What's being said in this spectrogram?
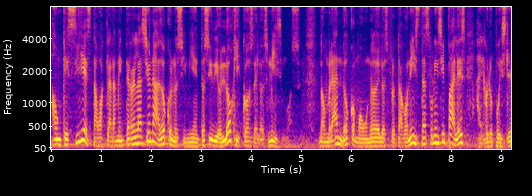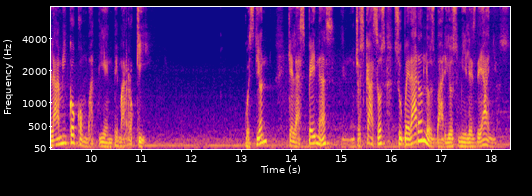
aunque sí estaba claramente relacionado con los cimientos ideológicos de los mismos, nombrando como uno de los protagonistas principales al grupo islámico combatiente marroquí. Cuestión que las penas, en muchos casos, superaron los varios miles de años.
